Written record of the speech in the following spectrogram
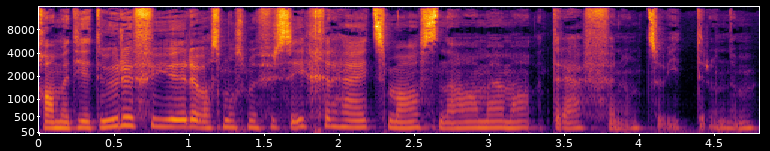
kann man die durchführen, was muss man für Sicherheitsmaßnahmen treffen und so weiter. Und, ähm,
